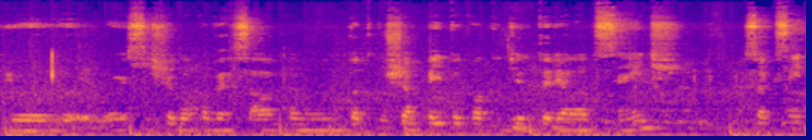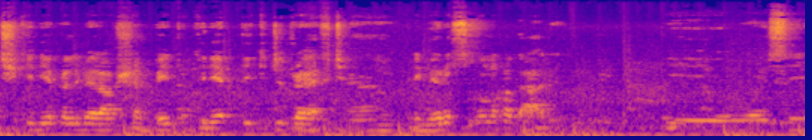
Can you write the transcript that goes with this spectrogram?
que o Ursi chegou a conversar lá com tanto com o Sean Payton quanto a diretoria lá do Saints. Só que o Saints queria para liberar o Sean Payton, queria pick de draft, né? Primeira ou segunda rodada. E o Ursi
